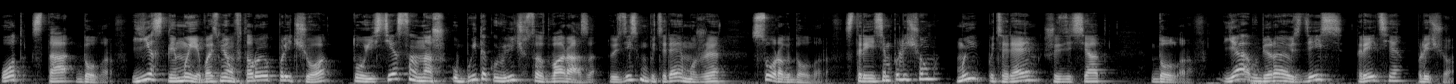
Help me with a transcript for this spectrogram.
от 100 долларов. Если мы возьмем второе плечо, то, естественно, наш убыток увеличится в два раза. То есть здесь мы потеряем уже 40 долларов. С третьим плечом мы потеряем 60 долларов. Я выбираю здесь третье плечо.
